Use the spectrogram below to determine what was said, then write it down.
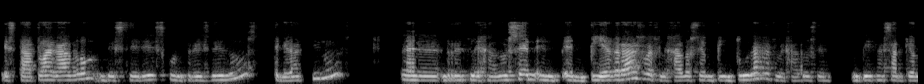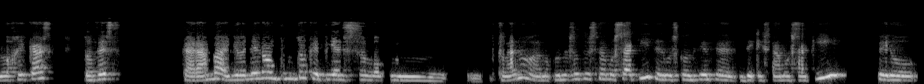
Está plagado de seres con tres dedos, tridáctilos, eh, reflejados en, piedras, reflejados en pinturas, reflejados en, piezas arqueológicas. Entonces, caramba, yo llego a un punto que pienso, mm, claro, a lo mejor nosotros estamos aquí, tenemos conciencia de que estamos aquí, pero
